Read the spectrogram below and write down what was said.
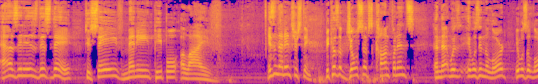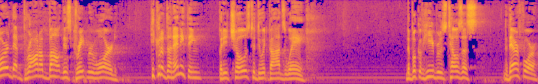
as it is this day, to save many people alive. Isn't that interesting? Because of Joseph's confidence, and that was it was in the Lord, it was the Lord that brought about this great reward. He could have done anything, but he chose to do it God's way. The book of Hebrews tells us, therefore,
